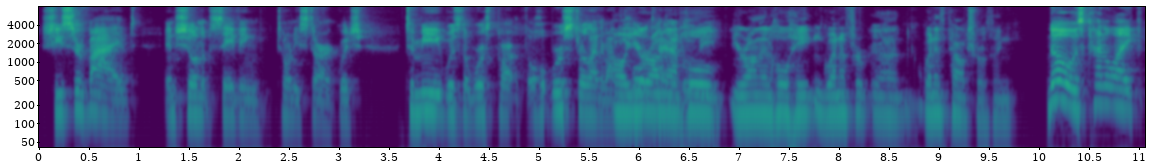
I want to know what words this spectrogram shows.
she survived and she'll end up saving tony stark which to me was the worst part the whole, worst storyline about oh, the whole Oh, you're on that movie. whole you're on that whole hate and Gwyneth uh, Gwyneth Paltrow thing. no it was kind of like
